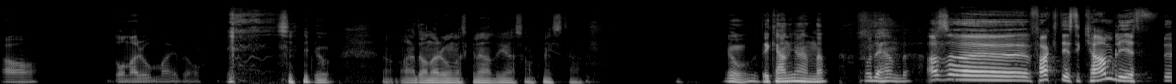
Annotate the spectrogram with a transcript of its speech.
Ja. Donnarumma är bra också. jo, ja, Donnarumma skulle aldrig göra sånt misstag. Jo, det kan ju hända. Och det hände. Alltså eh, faktiskt, det kan bli ett eh,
